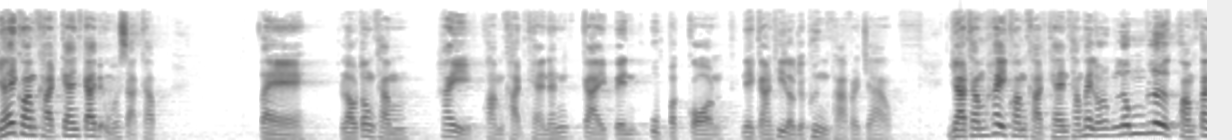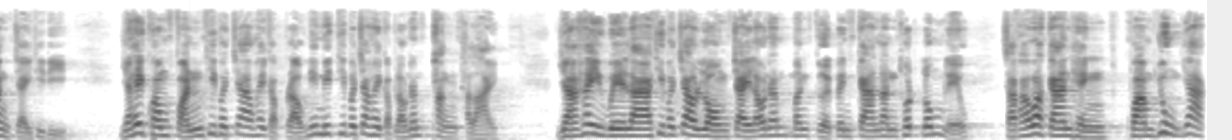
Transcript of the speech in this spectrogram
อย่าให้ความขาดแคลนกลายเป็นอุปสรรคครับ แต่เราต้องทำให้ความขาดแคลนนั้นกลายเป็นอุปกรณ์ในการที่เราจะพึ่งพาพระเจ้า อย่าทำให้ความขาดแคลนทำให้เราล้มเลิกความตั้งใจที่ดี อย่าให้ความฝันที่พระเจ้าให้กับเรา นิมิตที่พระเจ้าให้กับเรานั้นพังทลาย อย่าให้เวลาที่พระเจ้าลองใจแล้วนั้น มันเกิดเป็นการลันทดล้มเหลว สภาวะการแห่งความยุ่งยาก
